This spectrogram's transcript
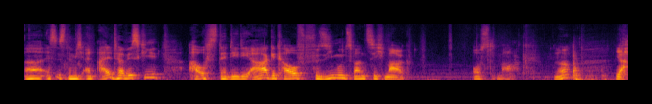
Äh, es ist nämlich ein alter Whisky aus der DDR gekauft für 27 Mark. Ostmark. Ne? Ja.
